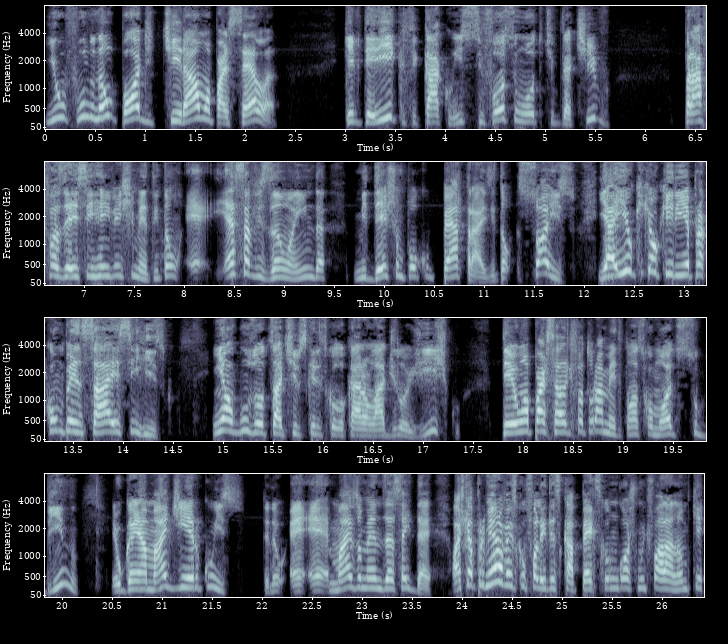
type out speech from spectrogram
e o fundo não pode tirar uma parcela que ele teria que ficar com isso se fosse um outro tipo de ativo para fazer esse reinvestimento. Então, é, essa visão ainda me deixa um pouco pé atrás. Então, só isso. E aí, o que, que eu queria para compensar esse risco? Em alguns outros ativos que eles colocaram lá de logístico, ter uma parcela de faturamento. Então, as commodities subindo, eu ganhar mais dinheiro com isso. Entendeu? É, é, mais ou menos essa ideia. Acho que é a primeira vez que eu falei desse capex, que eu não gosto muito de falar, não, porque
